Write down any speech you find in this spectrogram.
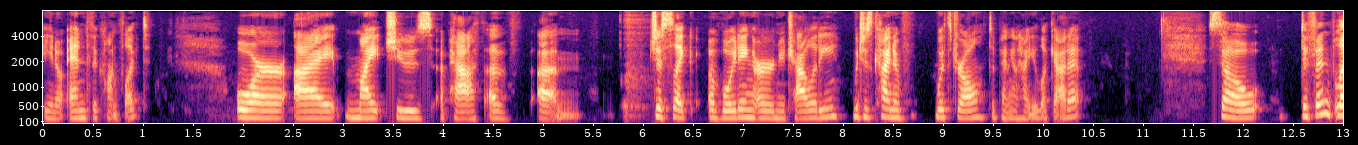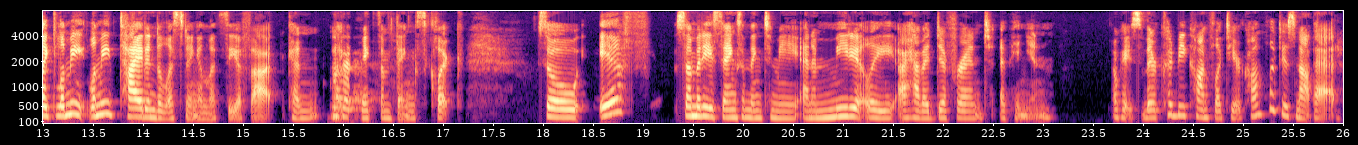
you know, end the conflict or I might choose a path of um, just like avoiding or neutrality, which is kind of withdrawal, depending on how you look at it. So defend like let me let me tie it into listening and let's see if that can like okay. make some things click. So if somebody is saying something to me and immediately I have a different opinion. Okay, so there could be conflict here. Conflict is not bad.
